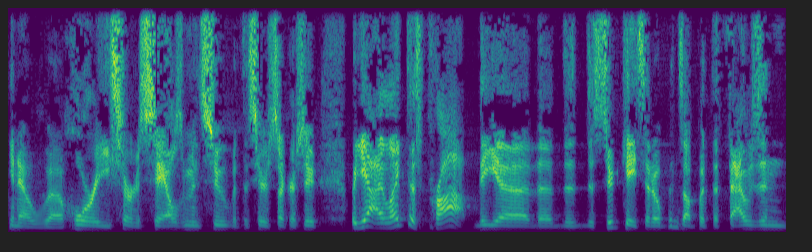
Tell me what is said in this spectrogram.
you know, uh, hoary sort of salesman suit with the seersucker suit. But yeah, I like this prop. The, uh, the, the, the suitcase that opens up with the thousand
